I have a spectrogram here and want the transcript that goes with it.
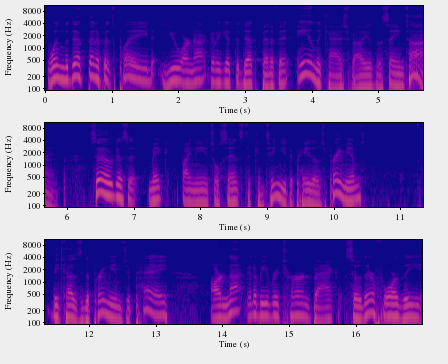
when the death benefit's played, you are not going to get the death benefit and the cash value at the same time. So, does it make financial sense to continue to pay those premiums? because the premiums you pay are not going to be returned back. So, therefore, the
